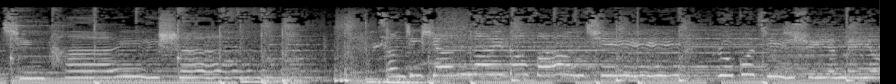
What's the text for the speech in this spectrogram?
情太深。曾经相爱到放弃，如果继续也没有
